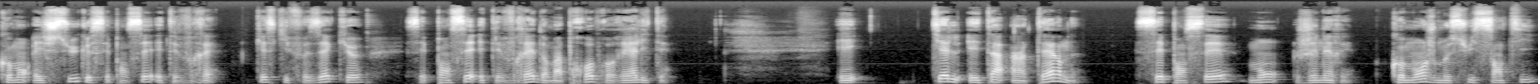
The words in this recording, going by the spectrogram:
Comment ai-je su que ces pensées étaient vraies? Qu'est-ce qui faisait que ces pensées étaient vraies dans ma propre réalité? Et quel état interne ces pensées m'ont généré? Comment je me suis senti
